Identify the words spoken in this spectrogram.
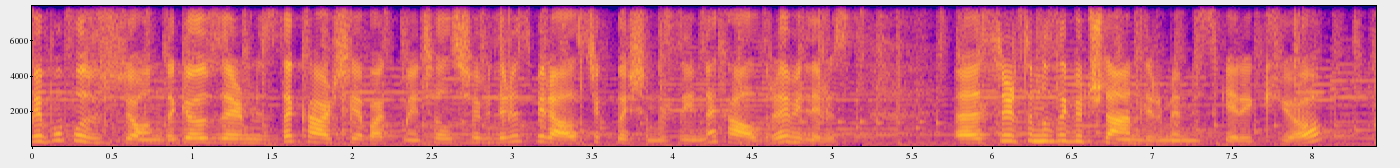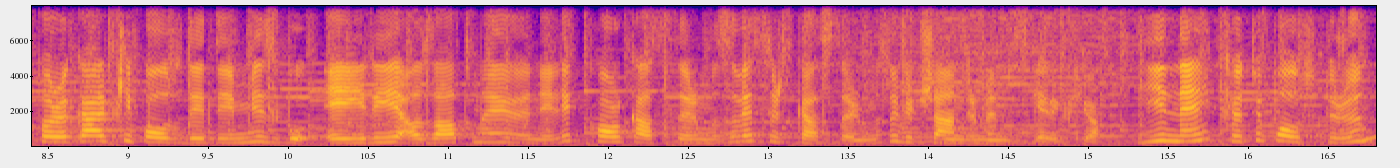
ve bu pozisyonda gözlerimizle karşıya bakmaya çalışabiliriz. Birazcık başımızı yine kaldırabiliriz. Ee, Sırtımızı güçlendirmemiz gerekiyor. Torakal kifoz dediğimiz bu eğriyi azaltmaya yönelik kor kaslarımızı ve sırt kaslarımızı güçlendirmemiz gerekiyor. Yine kötü postürün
